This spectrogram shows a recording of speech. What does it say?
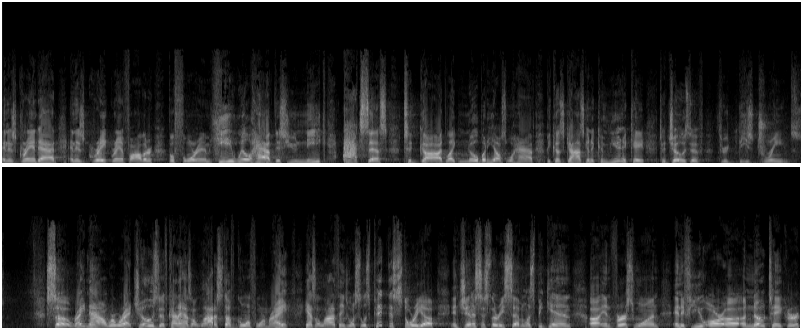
and his granddad and his great grandfather before him. He will have this unique access to God like nobody else will have because God's going to communicate to Joseph through these dreams. So, right now, where we're at, Joseph kind of has a lot of stuff going for him, right? He has a lot of things going. So, let's pick this story up in Genesis 37. Let's begin uh, in verse 1. And if you are a, a note taker,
